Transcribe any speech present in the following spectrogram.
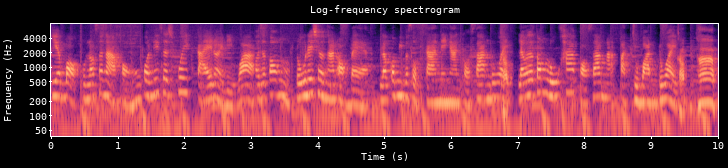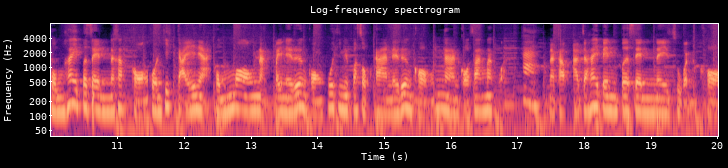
เฮียบอกคุณลักษณะของคนที่จะช่วยไกด์หน่อยดีว่าเขาจะต้องรู้ในเชิงงานออกแบบ แล้วก็มีประสบการณ์ในงานก่อสร้างด้วยครับแล้วจะต้องรู้ค่าก่อสร้างณปัจจุบันด้วยครับถ้าผมให้เปอร์เซ็นต์นะครับของคนที่ไกด์เนี่ยผมมองหนักไปในเรื่องของผู้ที่มีประสบการณ์ในเรื่องของงานก่อสร้างมากกว่าค่ะ นะครับอาจจะให้เป็นเปอร์เซ็นต์ในส่วนของ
